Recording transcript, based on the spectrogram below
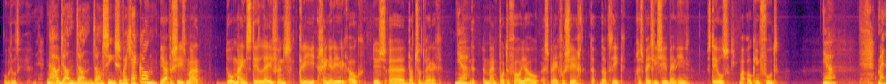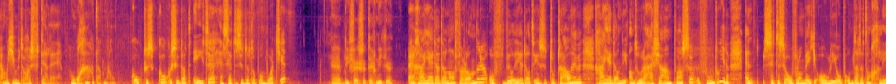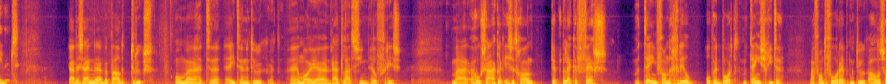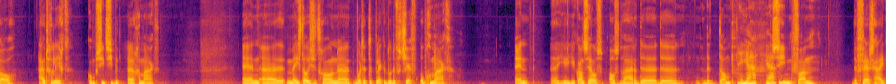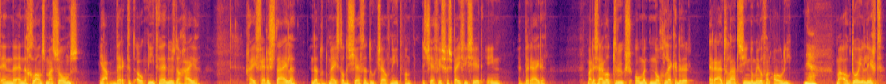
Hoe bedoelt u? Nou, dan, dan, dan zien ze wat jij kan. Ja, precies. Maar door mijn stil levens genereer ik ook dus eh, dat soort werk. Ja, De- mijn portfolio spreekt voor zich dat, dat ik gespecialiseerd ben in stils, maar ook in food. ja. Maar dan moet je me toch eens vertellen, hoe gaat dat nou? Koken ze, koken ze dat eten en zetten ze dat op een bordje? Je hebt diverse technieken. En ga jij daar dan aan veranderen? Of wil je dat in zijn totaal hebben? Ga jij dan die entourage aanpassen? Of hoe doe je dat? En zetten ze overal een beetje olie op omdat het dan glimt? Ja, er zijn eh, bepaalde trucs om eh, het eh, eten natuurlijk heel mooi eruit te laten zien, heel fris. Maar hoofdzakelijk is het gewoon ter plekke vers. Meteen van de grill op het bord. Meteen schieten. Maar van tevoren heb ik natuurlijk alles al uitgelicht. Compositie eh, gemaakt. En eh, meestal is het gewoon, eh, wordt het ter plekke door de chef opgemaakt. En je, je kan zelfs als het ware de, de, de damp Ja, ja. zien van de versheid en de, en de glans. Maar soms ja, werkt het ook niet. Hè? Dus dan ga je, ga je verder stijlen. En dat doet meestal de chef, dat doe ik zelf niet. Want de chef is gespecialiseerd in het bereiden. Maar er zijn wel trucs om het nog lekkerder eruit te laten zien door middel van olie. Ja, Maar ook door je licht.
